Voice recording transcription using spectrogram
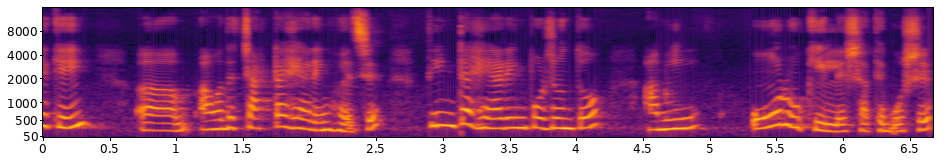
থেকেই আমাদের চারটা হেয়ারিং হয়েছে। তিনটা হেয়ারিং পর্যন্ত আমি ওর উকিলের সাথে বসে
